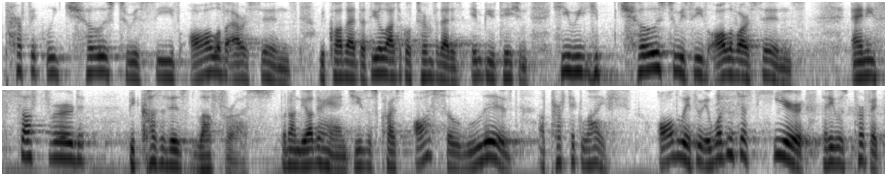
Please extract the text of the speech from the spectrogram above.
perfectly chose to receive all of our sins. We call that, the theological term for that is imputation. He, he chose to receive all of our sins, and he suffered because of his love for us. But on the other hand, Jesus Christ also lived a perfect life all the way through. It wasn't just here that he was perfect,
